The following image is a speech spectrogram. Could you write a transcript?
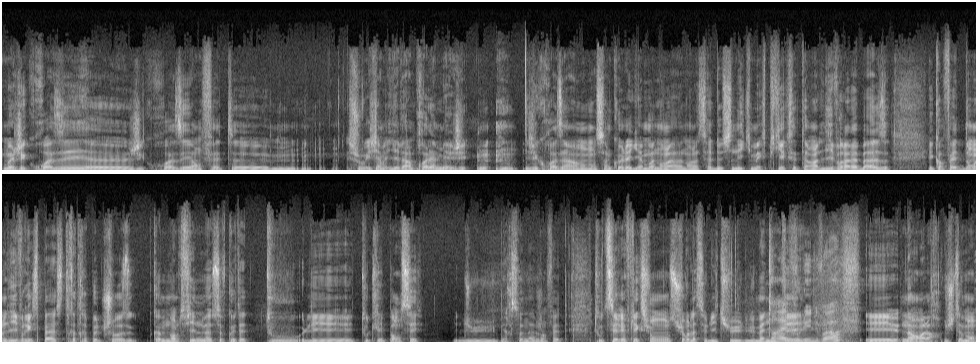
moi j'ai croisé, euh, j'ai croisé en fait, euh, je trouvais qu'il y avait un problème. mais J'ai j'ai croisé un ancien collègue à moi dans la, dans la salle de ciné qui m'expliquait que c'était un livre à la base et qu'en fait dans le livre il se passe très très peu de choses comme dans le film, sauf que tu as tous les, toutes les pensées du personnage en fait, toutes ses réflexions sur la solitude, l'humanité. T'aurais voulu une voix off? Et non, alors justement,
